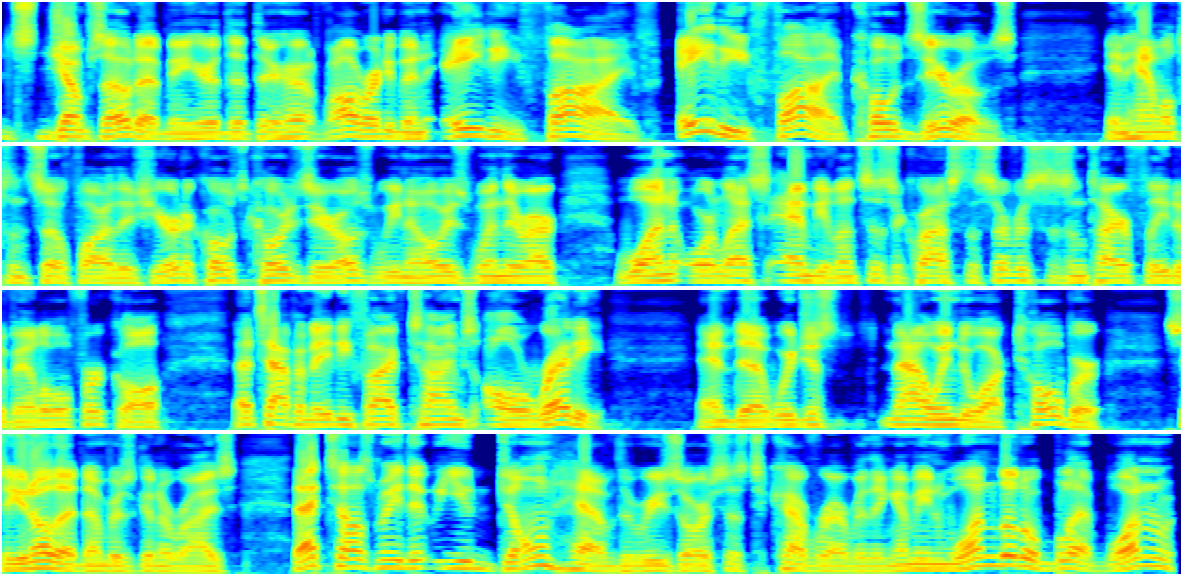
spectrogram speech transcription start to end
jumps out at me here that there have already been 85, 85 code zeros in Hamilton so far this year. And of course, code zeros, we know, is when there are one or less ambulances across the service's entire fleet available for call. That's happened 85 times already. And uh, we're just now into October. So you know that number is going to rise. That tells me that you don't have the resources to cover everything. I mean, one little blip, one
